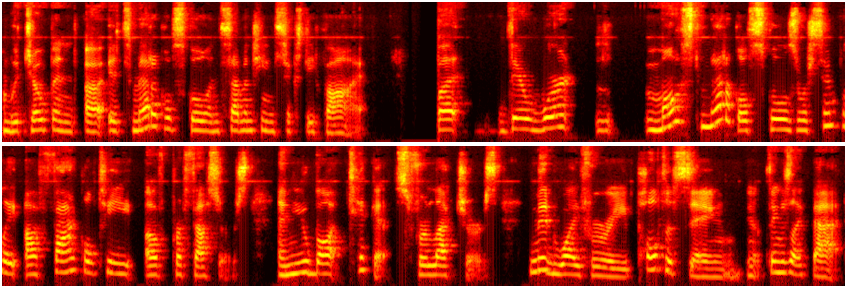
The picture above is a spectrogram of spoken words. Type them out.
which opened uh, its medical school in 1765 but there weren't most medical schools were simply a faculty of professors, and you bought tickets for lectures, midwifery, poulticing, you know, things like that.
